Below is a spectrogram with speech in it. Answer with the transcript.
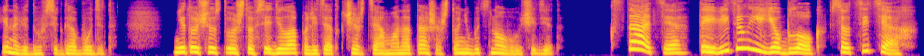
и на виду всегда будет. Не то чувствую, что все дела полетят к чертям, а Наташа что-нибудь снова учудит. «Кстати, ты видел ее блог в соцсетях?»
